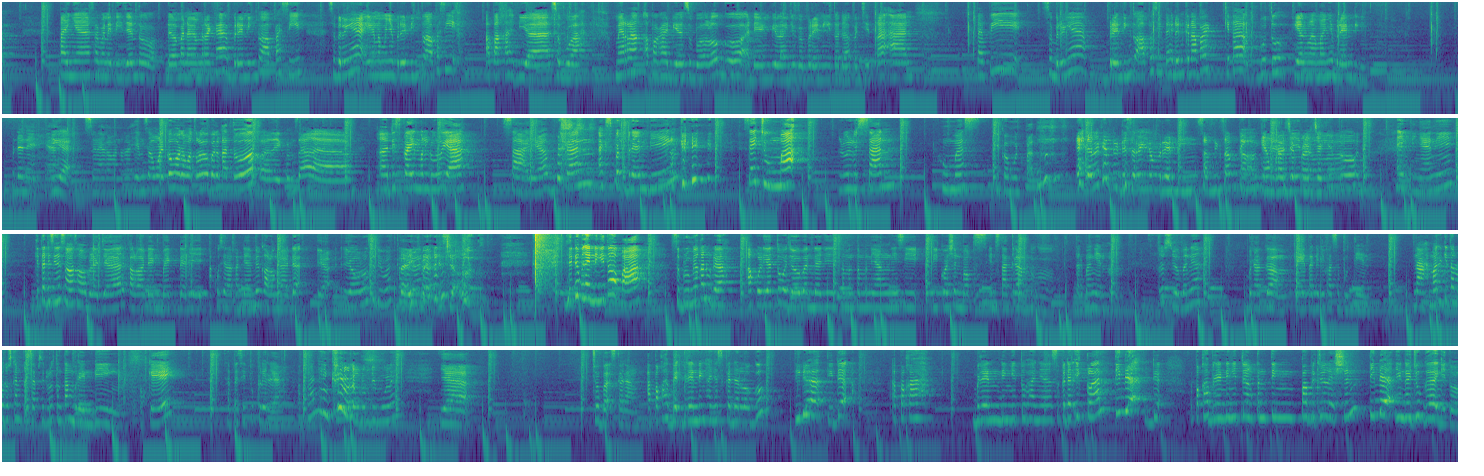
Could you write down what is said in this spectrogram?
tanya sama netizen tuh dalam pandangan mereka branding tuh apa sih? Sebenarnya yang namanya branding tuh apa sih? Apakah dia sebuah merek? Apakah dia sebuah logo? Ada yang bilang juga branding itu adalah pencitraan. Tapi sebenarnya branding tuh apa sih teh? Dan kenapa kita butuh yang namanya branding? Udah nih ya. Iya. Bismillahirrahmanirrahim. Assalamualaikum warahmatullahi wabarakatuh. Waalaikumsalam. Eh, disclaimer dulu ya. Saya bukan expert branding. Saya cuma lulusan humas di Komunpat. Eh tapi kan udah sering nge-branding something-something Oh, yang project-project ya itu. Allah. Intinya nih, kita di sini sama-sama belajar. Kalau ada yang baik dari aku silakan diambil. Kalau nggak ada, ya ya Allah sedih banget kalau Baik, nggak ada. baik, insya Allah. Jadi branding itu apa? Sebelumnya kan udah aku lihat tuh jawaban dari temen-temen yang ngisi di question box Instagram. Terbangin. Terus jawabannya beragam, kayak yang tadi Riva sebutin. Nah, mari kita luruskan persepsi dulu tentang branding. Oke? Sampai situ clear ya. Apaan yang clear orang belum dimulai? Ya, coba sekarang. Apakah branding hanya sekedar logo? Tidak. Tidak. Apakah branding itu hanya sekedar iklan? Tidak. Tidak. Apakah branding itu yang penting public relation? Tidak. Ya enggak juga gitu.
